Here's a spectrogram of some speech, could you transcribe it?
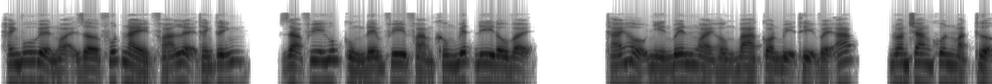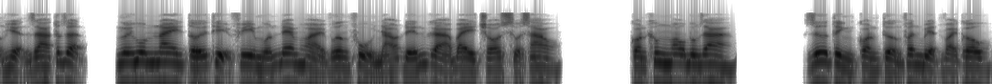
Hành vũ huyền ngoại giờ phút này phá lệ thanh tĩnh, dạ phi húc cùng đêm phi phàm không biết đi đâu vậy. Thái hậu nhìn bên ngoài hồng ba còn bị thị vệ áp, đoan trang khuôn mặt thượng hiện ra tức giận, ngươi hôm nay tới thị phi muốn đem hoài vương phủ nháo đến gà bay cho sửa sao. Còn không mau buông ra. Dư tình còn tưởng phân biệt vài câu,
